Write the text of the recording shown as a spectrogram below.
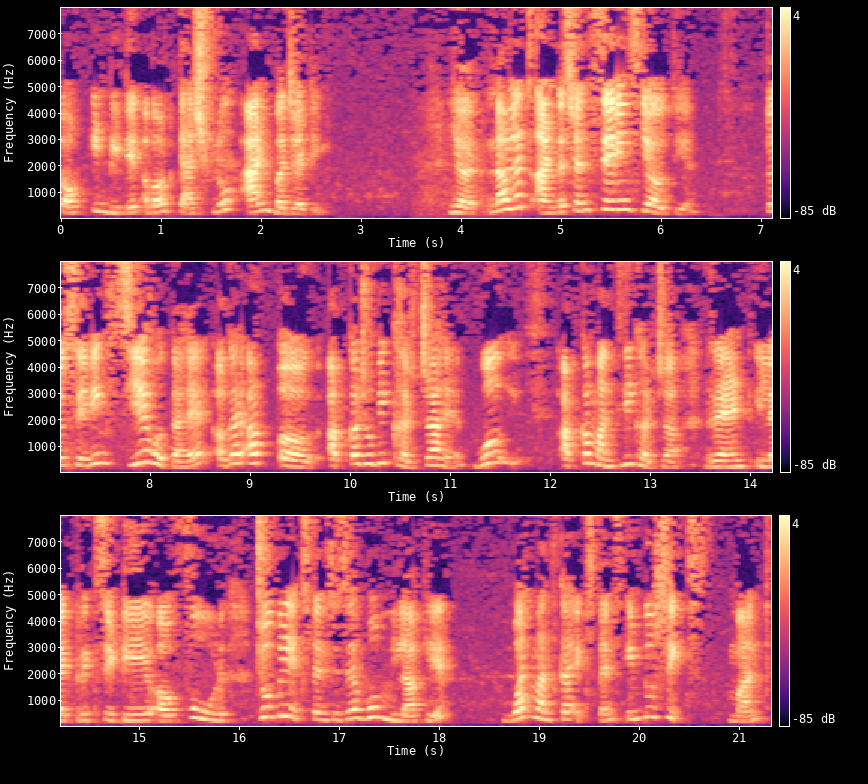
talk in detail about cash flow and budgeting here now let's understand savings क्या होती है। तो सेविंग्स ये होता है, अगर आप आपका जो भी खर्चा है, वो आपका मंथली खर्चा रेंट इलेक्ट्रिसिटी फ़ूड जो भी एक्सपेंसेस है, वो मिला के वन मंथ का expense into six month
